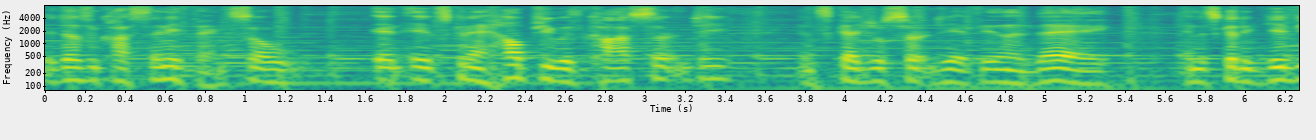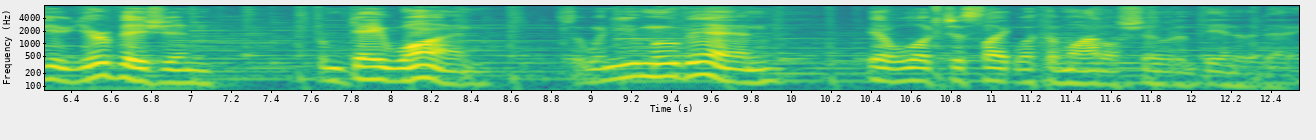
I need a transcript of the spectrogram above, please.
it doesn't cost anything. So it, it's going to help you with cost certainty and schedule certainty at the end of the day, and it's going to give you your vision from day one so when you move in, it'll look just like what the model showed at the end of the day.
